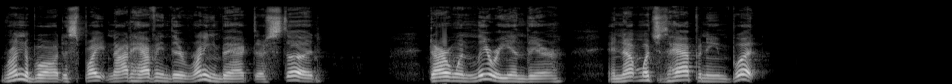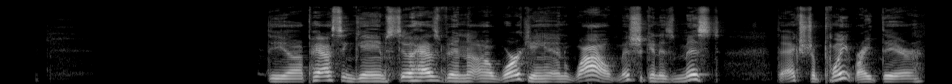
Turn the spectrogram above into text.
run the ball despite not having their running back, their stud, Darwin Leary in there, and not much is happening, but the uh, passing game still has been uh, working, and wow, Michigan has missed the extra point right there.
